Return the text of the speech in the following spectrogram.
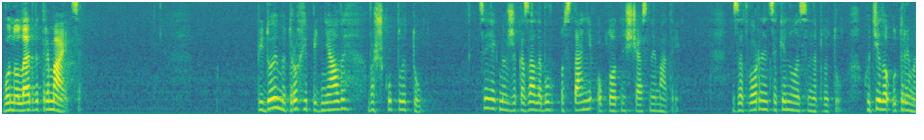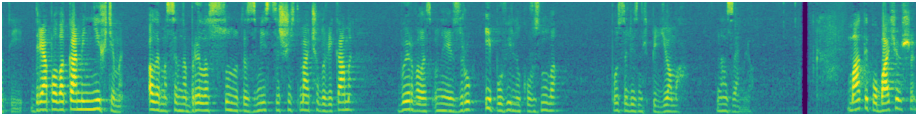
воно ледве тримається. Підойми трохи підняли важку плиту. Це, як ми вже казали, був останній оплот нещасної матері. Затворниця кинулася на плиту, хотіла утримати її, дряпала камінь нігтями, але масивна брила, зсунута з місця шістьма чоловіками, вирвалась у неї з рук і повільно ковзнула по залізних підйомах на землю. Мати, побачивши,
